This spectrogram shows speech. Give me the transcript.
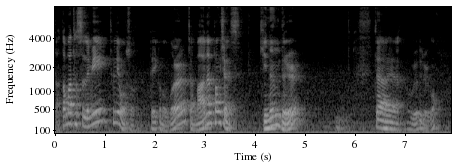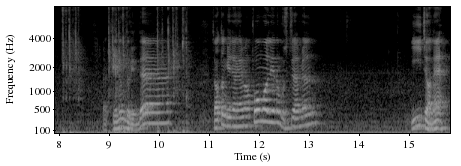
자, 떠맡았을림이 틀림없어. taken over. 자, 많은 functions 기능들. 자, 야, 왜 이러죠 이거? 자, 기능들인데 자, 어떤 개념이냐면 formerly는 무슨 뜻이냐면 이전에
